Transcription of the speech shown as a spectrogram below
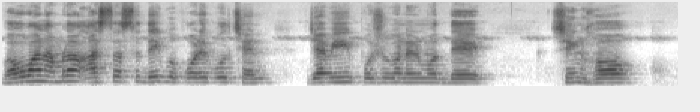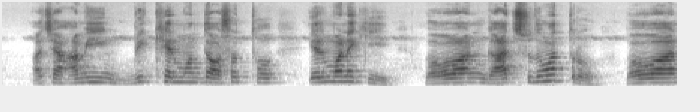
ভগবান আমরা আস্তে আস্তে দেখব, পরে বলছেন যে আমি পশুগণের মধ্যে সিংহ আচ্ছা আমি বৃক্ষের মধ্যে অসত্য এর মানে কি? ভগবান গাছ শুধুমাত্র? ভগবান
